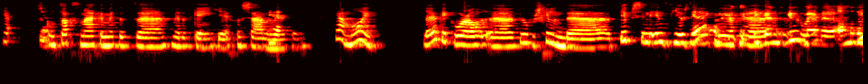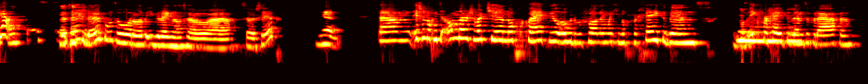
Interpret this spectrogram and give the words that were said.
Ja, dus contact maken met het, uh, met het kindje. Echt een samenwerking. Ja, ja mooi. Leuk, ik hoor al uh, veel verschillende tips in de interviews die ja, ik nu heb uh, Ik ben benieuwd naar de andere ja, podcast. Het is heel leuk om te horen wat iedereen dan zo, uh, zo zegt. Ja. Um, is er nog iets anders wat je nog kwijt wil over de bevalling, wat je nog vergeten bent? Wat ik vergeten ben te vragen?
